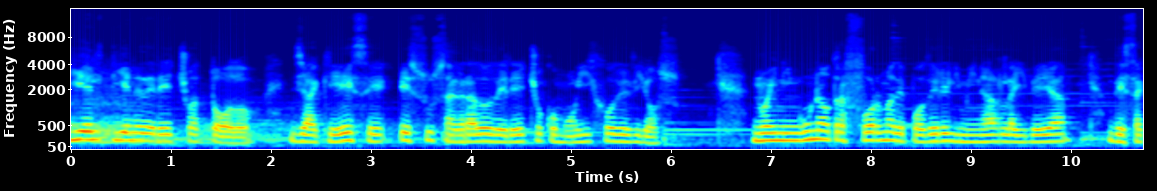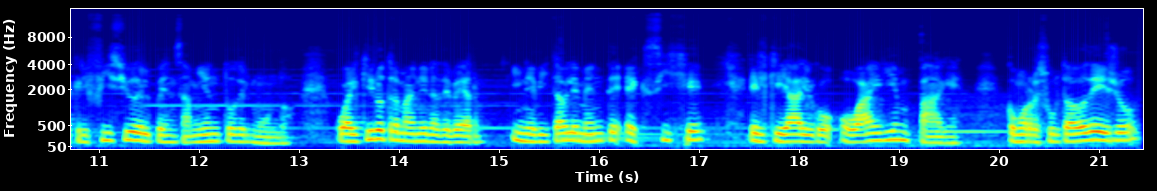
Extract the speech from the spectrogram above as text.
y Él tiene derecho a todo, ya que ese es su sagrado derecho como Hijo de Dios. No hay ninguna otra forma de poder eliminar la idea de sacrificio del pensamiento del mundo. Cualquier otra manera de ver inevitablemente exige el que algo o alguien pague como resultado de ello,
